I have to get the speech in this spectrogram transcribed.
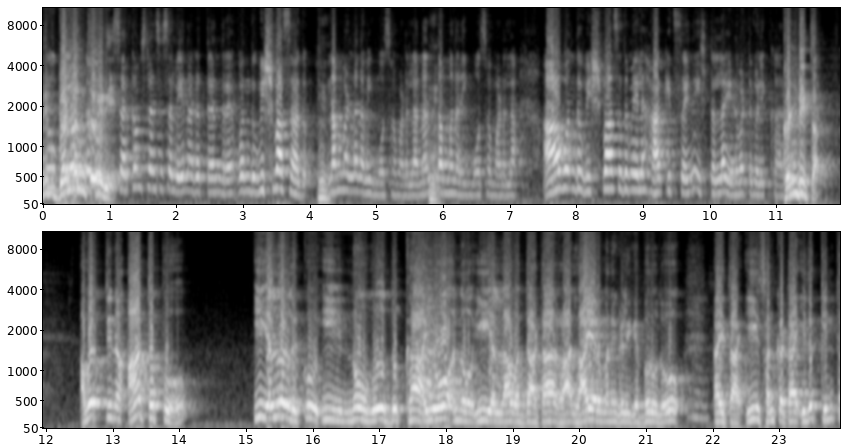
ನಿಮ್ ಗಂಡನ್ ಕರೀರಿ. ಸರ್ಕಮ್ಸ್ಟಾನ್ಸಸ್ ಅಲ್ಲಿ ಏನಾಗತ್ತೆ ಅಂದ್ರೆ ಒಂದು ವಿಶ್ವಾಸ ಅದು. ನಮ್ಮಣ್ಣ ನಮಗ್ ಮೋಸ ಮಾಡಲ್ಲ ನನ್ನ ತಮ್ಮ ನನಗ್ ಮೋಸ ಮಾಡಲ್ಲ. ಆ ಒಂದು ವಿಶ್ವಾಸದ ಮೇಲೆ ಹಾಕಿದ ಸೈನ್ ಇಷ್ಟೆಲ್ಲ ಎಡವಟ್ಟುಗಳಿಗೆ ಕಾರಣ. ಖಂಡಿತ. ಅವತ್ತಿನ ಆ ತಪ್ಪು ಈ ಎಲ್ಲದಕ್ಕೂ ಈ ನೋವು ದುಃಖ ಅಯ್ಯೋ ಅನ್ನೋ ಈ ಎಲ್ಲ ಒದ್ದಾಟ ಲಾಯರ್ ಮನೆಗಳಿಗೆ ಬರುವುದು ಆಯ್ತಾ? ಈ ಸಂಕಟ ಇದಕ್ಕಿಂತ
